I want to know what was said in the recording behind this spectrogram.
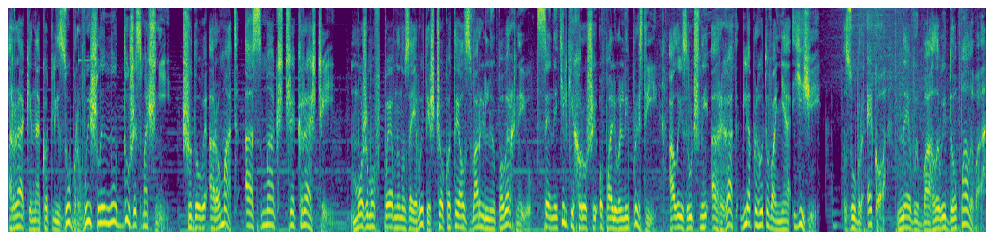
Раки на котлі зубр вийшли ну дуже смачні. Чудовий аромат, а смак ще кращий. Можемо впевнено заявити, що котел з варильною поверхнею це не тільки хороший опалювальний пристрій, але й зручний агрегат для приготування їжі. Зубр Еко невибагливий до палива.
